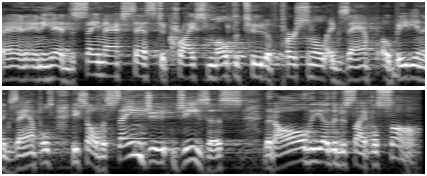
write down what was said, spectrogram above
and, and he had the same access to Christ's multitude of personal example, obedient examples. He saw the same Ju- Jesus that all the other disciples saw.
